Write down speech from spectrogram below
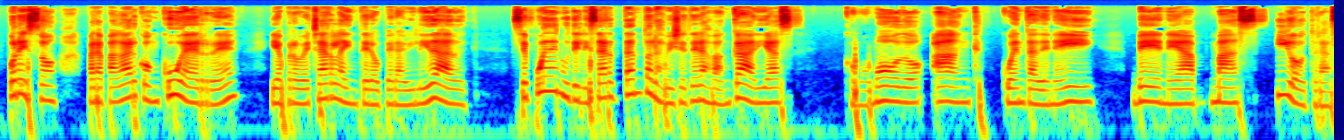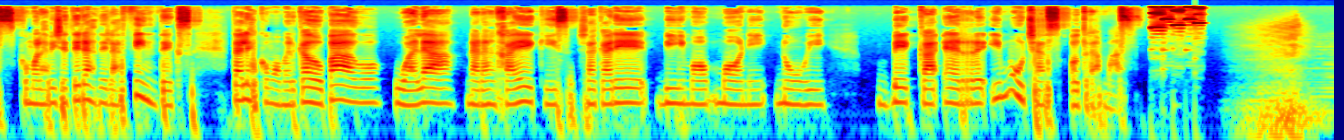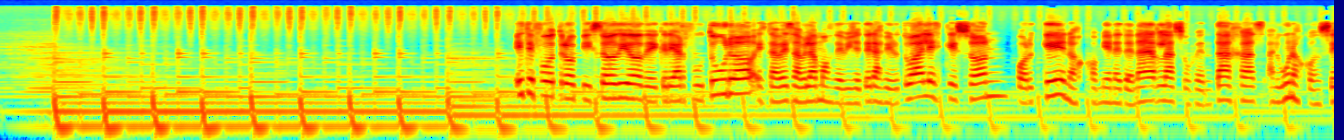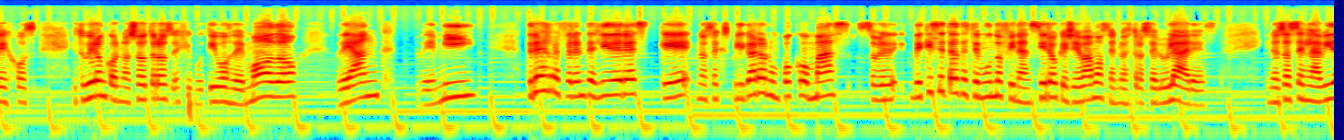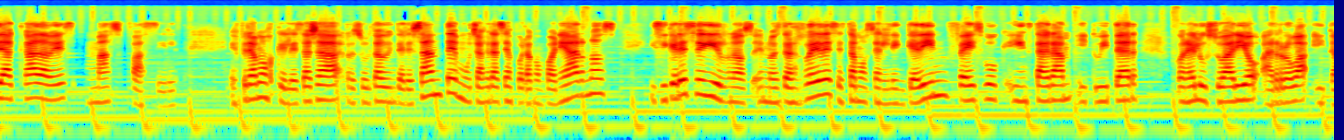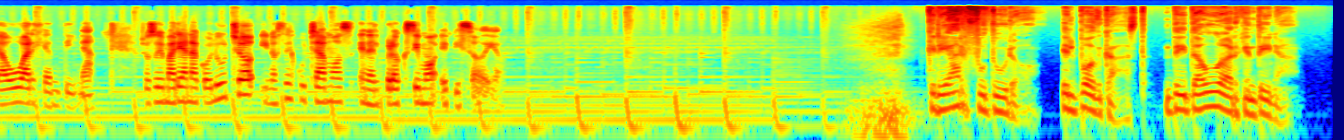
Por eso, para pagar con QR y aprovechar la interoperabilidad se pueden utilizar tanto las billeteras bancarias como Modo, ANC, Cuenta DNI, BNA, y otras, como las billeteras de las fintechs, tales como Mercado Pago, Walla, Naranja X, Yacaré, Bimo, Money, Nubi, BKR y muchas otras más. Este fue otro episodio de Crear Futuro. Esta vez hablamos de billeteras virtuales, qué son, por qué nos conviene tenerlas, sus ventajas, algunos consejos. Estuvieron con nosotros ejecutivos de Modo, de ANC, de Mi, tres referentes líderes que nos explicaron un poco más sobre de qué se trata este mundo financiero que llevamos en nuestros celulares y nos hacen la vida cada vez más fácil. Esperamos que les haya resultado interesante. Muchas gracias por acompañarnos. Y si querés seguirnos en nuestras redes, estamos en LinkedIn, Facebook, Instagram y Twitter con el usuario arroba Itaú Argentina. Yo soy Mariana Colucho y nos escuchamos en el próximo episodio. Crear Futuro, el podcast de Itaú Argentina.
